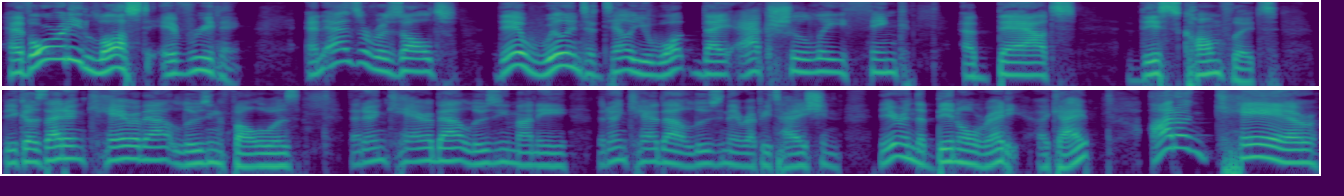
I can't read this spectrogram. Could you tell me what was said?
have already lost everything. And as a result, they're willing to tell you what they actually think about this conflict because they don't care about losing followers. They don't care about losing money. They don't care about losing their reputation. They're in the bin already, okay? I don't care.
